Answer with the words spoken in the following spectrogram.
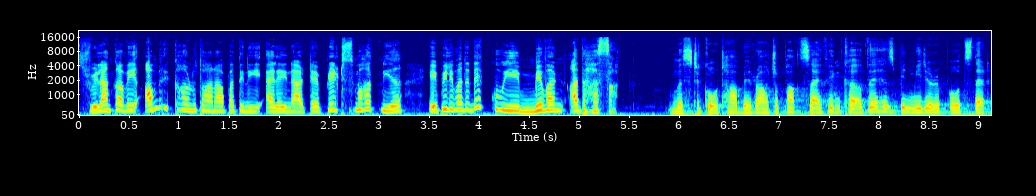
ශ්‍රී ලංකාවේ අමරිකානු තානාපතිනි ඇලයිනා ටෙප්ලිට්ස් මහත්මිය ඒ පිළිබඳ දැක්වූයේ මෙවන් අදහසක්. Mr. Gotabaya Rajapaksa, I think uh, there has been media reports that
